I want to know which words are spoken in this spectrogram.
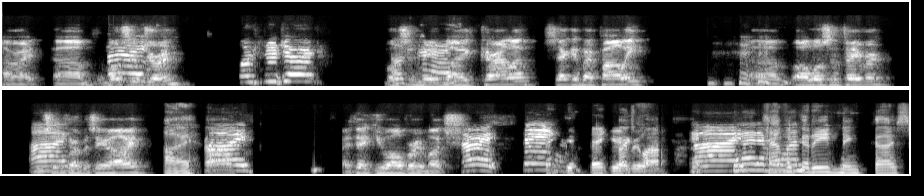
All right, um, motion Bye. adjourned. Motion adjourned. Motion made by Carla, second by Polly. Um, All those in favor? Please Aye. signify by saying aye. Aye. Bye. I thank you all very much. All right. Thank Thanks. you, thank you, Thanks, everyone. Bob. Bye. Have a good evening, guys.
